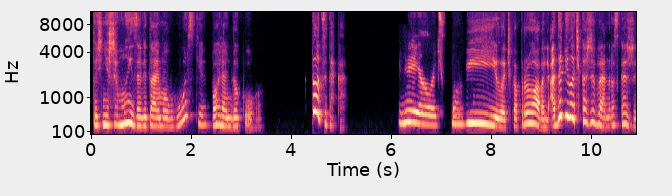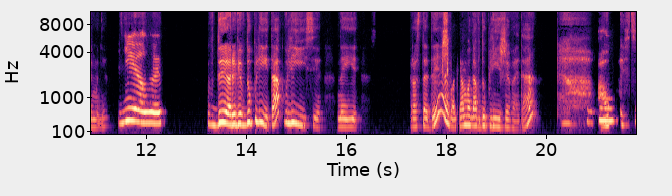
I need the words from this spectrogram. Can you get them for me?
точніше, ми завітаємо в гості. Поглянь до кого. Хто це така? Девочка. Білочка, правильно. А де білочка живе? Ну, розкажи мені. Белый. В дереві, в дуплі, так? В лісі. В неї росте дерево, там вона в дуплі живе, так? А ось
